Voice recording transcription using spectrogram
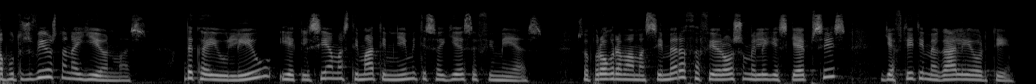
Από τους βίους των Αγίων μας. 11 Ιουλίου η Εκκλησία μας τιμά τη μνήμη της Αγίας Εφημίας. Στο πρόγραμμά μας σήμερα θα αφιερώσουμε λίγες σκέψεις για αυτή τη μεγάλη εορτή.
